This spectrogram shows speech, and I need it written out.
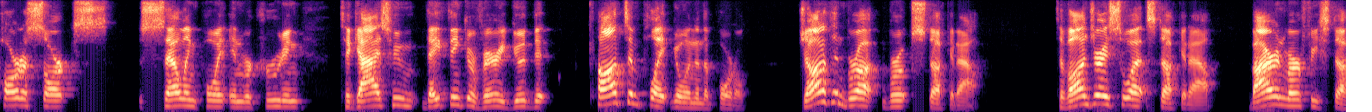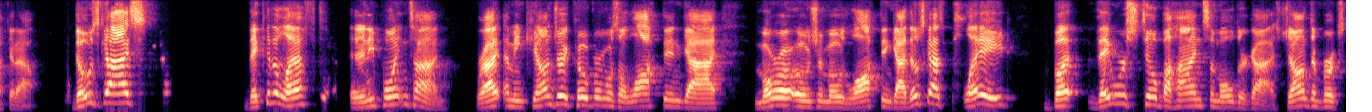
part of Sark's selling point in recruiting to guys who they think are very good that contemplate going in the portal. Jonathan Brooks stuck it out. T'Vondre Sweat stuck it out. Byron Murphy stuck it out. Those guys, they could have left at any point in time, right? I mean, Keondre Coburn was a locked in guy. Moro Ojomo, locked in guy. Those guys played, but they were still behind some older guys. Jonathan Brooks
